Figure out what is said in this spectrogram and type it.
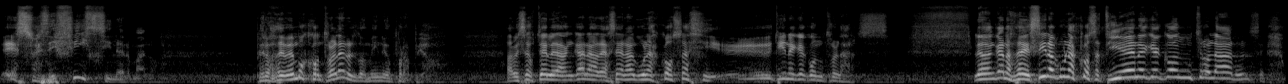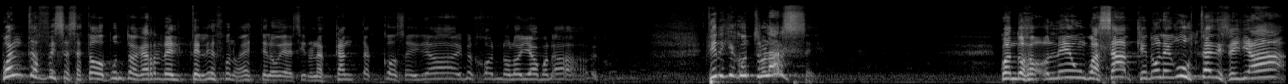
Eso es difícil, hermano. Pero debemos controlar el dominio propio. A veces a usted le dan ganas de hacer algunas cosas y eh, tiene que controlarse. Le dan ganas de decir algunas cosas, tiene que controlarse. ¿Cuántas veces ha estado a punto de agarrar el teléfono? A este le voy a decir unas cantas cosas y dice, ay, mejor no lo llamo nada, mejor Tiene que controlarse. Cuando lee un WhatsApp que no le gusta y dice, ya,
